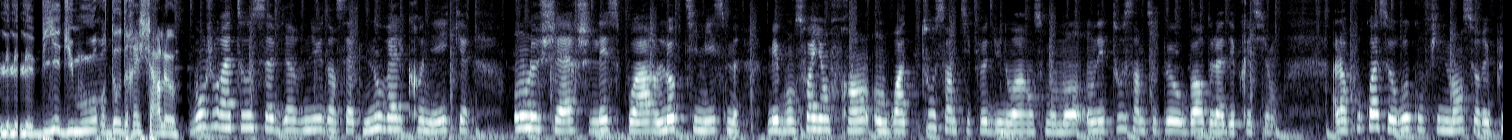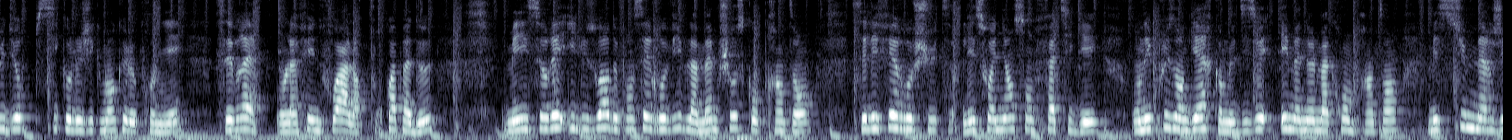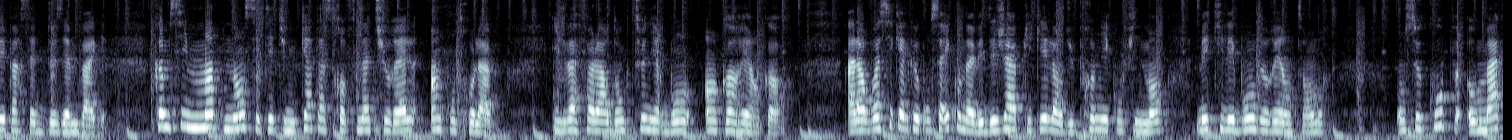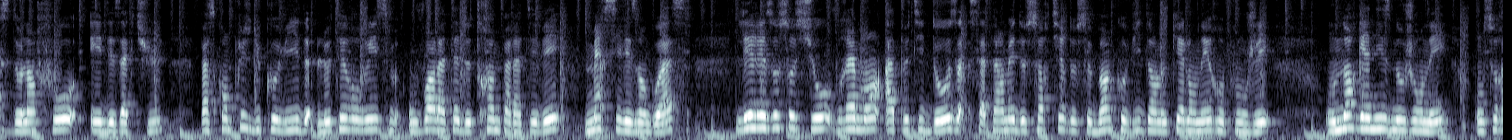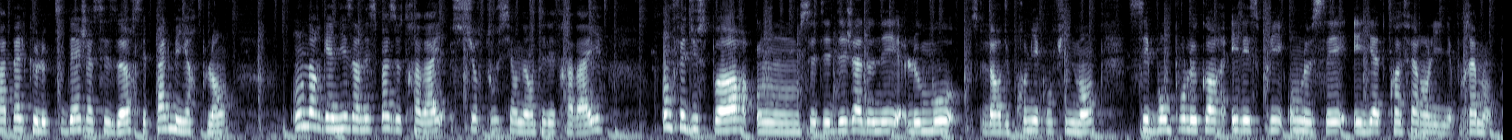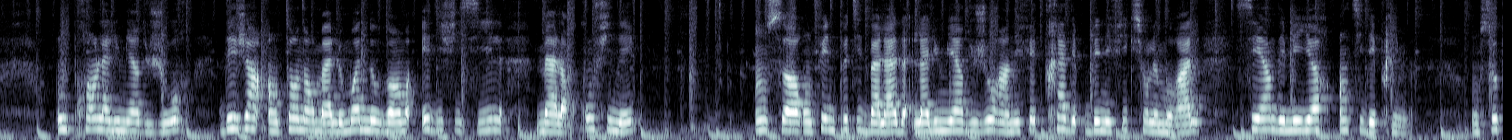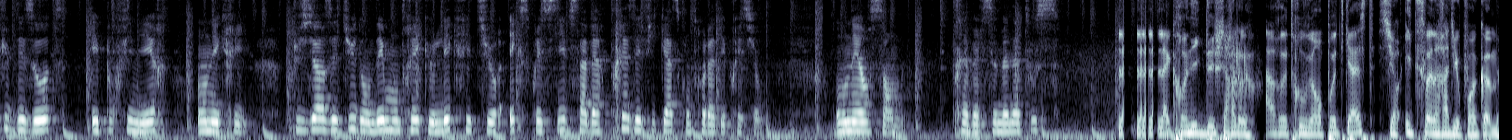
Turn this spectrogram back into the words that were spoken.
le, le billet d'humour d'Audrey Charlot. Bonjour à tous, bienvenue dans cette nouvelle chronique. On le cherche, l'espoir, l'optimisme, mais bon, soyons francs, on broie tous un petit peu du noir en ce moment, on est tous un petit peu au bord de la dépression. Alors pourquoi ce reconfinement serait plus dur psychologiquement que le premier? C'est vrai, on l'a fait une fois, alors pourquoi pas deux? Mais il serait illusoire de penser revivre la même chose qu'au printemps. C'est l'effet rechute, les soignants sont fatigués, on n'est plus en guerre comme le disait Emmanuel Macron au printemps, mais submergé par cette deuxième vague. Comme si maintenant c'était une catastrophe naturelle incontrôlable. Il va falloir donc tenir bon encore et encore. Alors voici quelques conseils qu'on avait déjà appliqués lors du premier confinement, mais qu'il est bon de réentendre. On se coupe au max de l'info et des actus, parce qu'en plus du Covid, le terrorisme ou voir la tête de Trump à la TV, merci les angoisses. Les réseaux sociaux, vraiment à petite dose, ça permet de sortir de ce bain Covid dans lequel on est replongé. On organise nos journées, on se rappelle que le petit-déj à 16h, c'est pas le meilleur plan. On organise un espace de travail, surtout si on est en télétravail. On fait du sport, on s'était déjà donné le mot lors du premier confinement. C'est bon pour le corps et l'esprit, on le sait, et il y a de quoi faire en ligne, vraiment. On prend la lumière du jour. Déjà en temps normal, le mois de novembre est difficile, mais alors confiné, on sort, on fait une petite balade, la lumière du jour a un effet très bénéfique sur le moral, c'est un des meilleurs antidéprimes. On s'occupe des autres et pour finir, on écrit. Plusieurs études ont démontré que l'écriture expressive s'avère très efficace contre la dépression. On est ensemble. Très belle semaine à tous. La, chronique de Charlot, à retrouver en podcast sur itswanradio.com.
